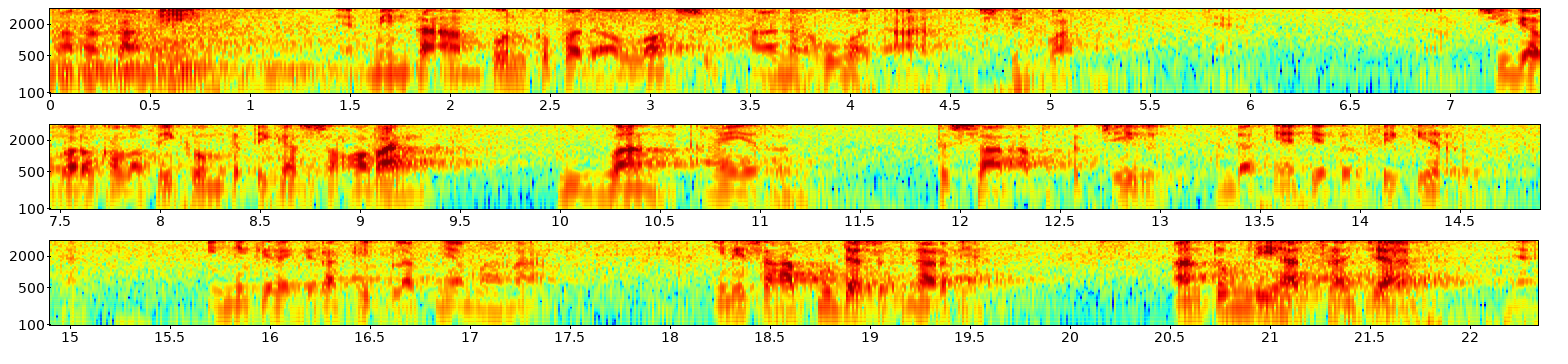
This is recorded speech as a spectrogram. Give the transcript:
maka kami ya, minta ampun kepada Allah Subhanahu wa taala. Istighfar. Sehingga barakallahu fikum ketika seorang buang air besar atau kecil, hendaknya dia berpikir, ya, ini kira-kira kiblatnya mana. Ya, ini sangat mudah sebenarnya. Antum lihat saja ya,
